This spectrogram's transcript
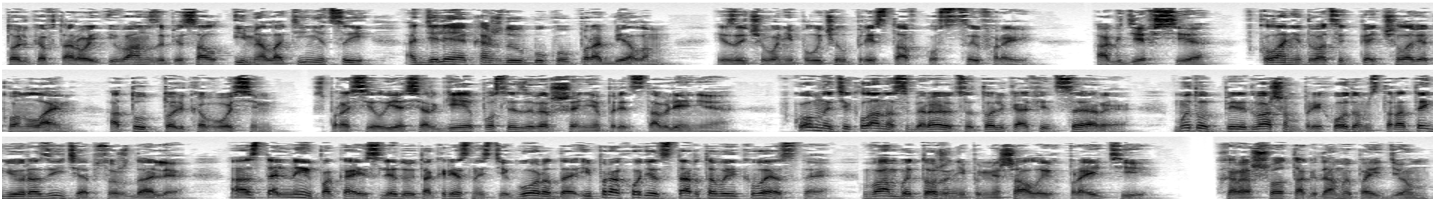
Только второй Иван записал имя латиницей, отделяя каждую букву пробелом, из-за чего не получил приставку с цифрой. «А где все? Клане 25 человек онлайн, а тут только 8», – спросил я Сергея после завершения представления. «В комнате клана собираются только офицеры. Мы тут перед вашим приходом стратегию развития обсуждали, а остальные пока исследуют окрестности города и проходят стартовые квесты. Вам бы тоже не помешало их пройти». «Хорошо, тогда мы пойдем»,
